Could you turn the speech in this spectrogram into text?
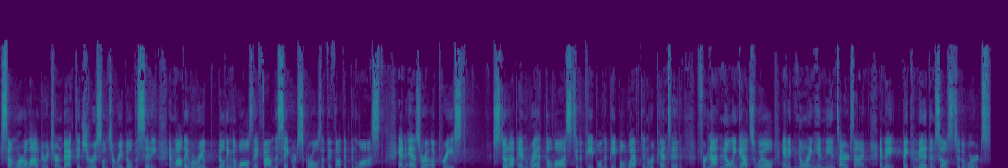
some were allowed to return back to Jerusalem to rebuild the city. And while they were rebuilding the walls, they found the sacred scrolls that they thought had been lost. And Ezra, a priest, stood up and read the laws to the people. And the people wept and repented for not knowing God's will and ignoring Him the entire time. And they, they committed themselves to the words.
